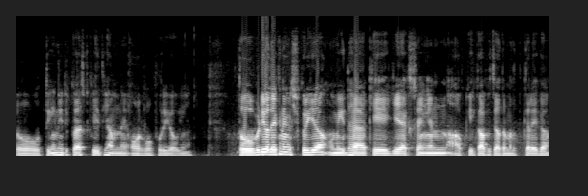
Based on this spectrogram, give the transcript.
तो तीन ही रिक्वेस्ट की थी हमने और वो पूरी हो गई तो वीडियो देखने का शुक्रिया। उम्मीद है कि ये एक्सटेंशन आपकी काफ़ी ज़्यादा मदद करेगा।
